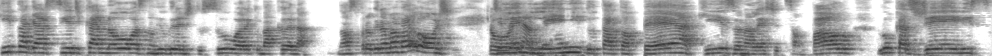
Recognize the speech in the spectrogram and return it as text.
Rita Garcia, de Canoas, no Rio Grande do Sul, olha que bacana. Nosso programa vai longe. Dilene Lene, do Tatuapé, aqui, Zona Leste de São Paulo. Lucas James,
